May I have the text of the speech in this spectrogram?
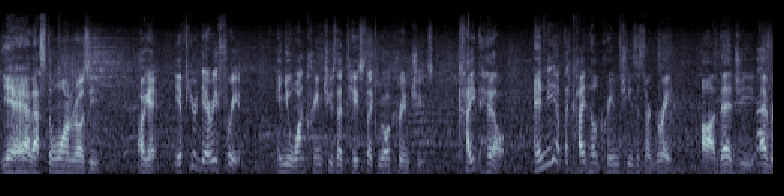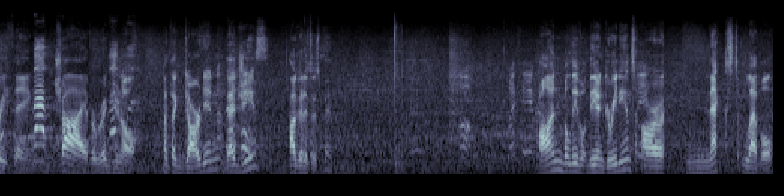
Yeah, that's the one, Rosie. Okay, if you're dairy free and you want cream cheese that tastes like real cream cheese, Kite Hill, any of the Kite Hill cream cheeses are great. Uh, veggie, everything, chive, original. But the garden veggie, how good is this, babe? Unbelievable. The ingredients are next level.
